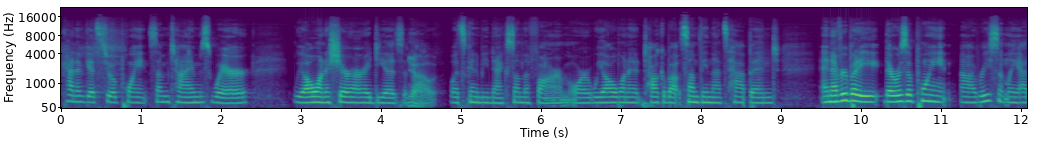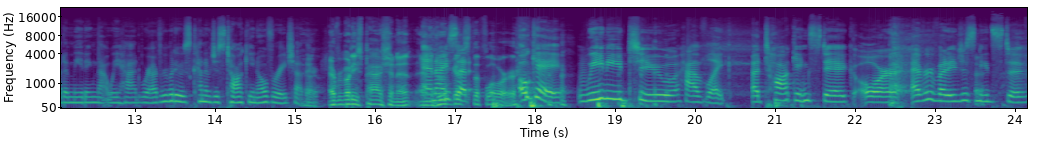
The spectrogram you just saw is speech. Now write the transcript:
kind of gets to a point sometimes where we all want to share our ideas Yeah. about what's going to be next on the farm, or we all want to talk about something that's happened. And everybody, there was a point uh, recently at a meeting that we had where everybody was kind of just talking over each other. everybody's passionate and, And who I gets said, the floor okay, we need to have like a talking stick, or everybody just needs to.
